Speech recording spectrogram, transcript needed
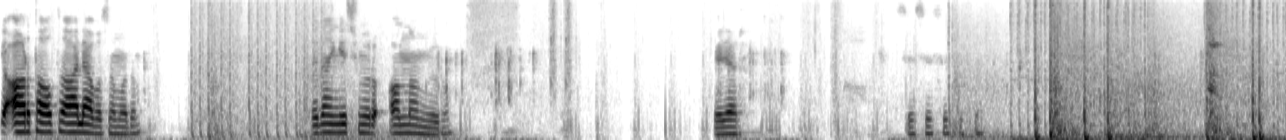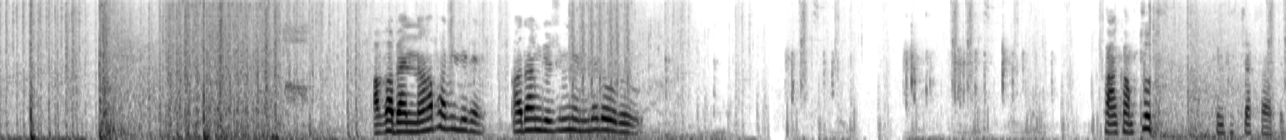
Ya artı altı hala basamadım. Neden geçmiyor anlamıyorum. Beyler. Ses ses ses ses. Aga ben ne yapabilirim? Adam gözümün önünde doğdu. Kankam tut. Kim tutacaksa artık.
